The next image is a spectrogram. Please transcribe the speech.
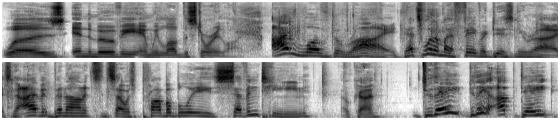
was in the movie, and we love the storyline. I love the ride. That's one of my favorite Disney rides. Now I haven't been on it since I was probably 17. Okay. Do they do they update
